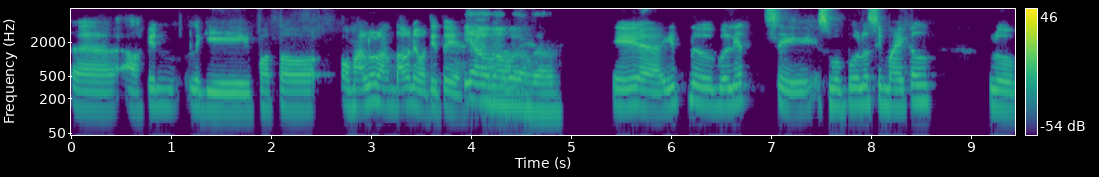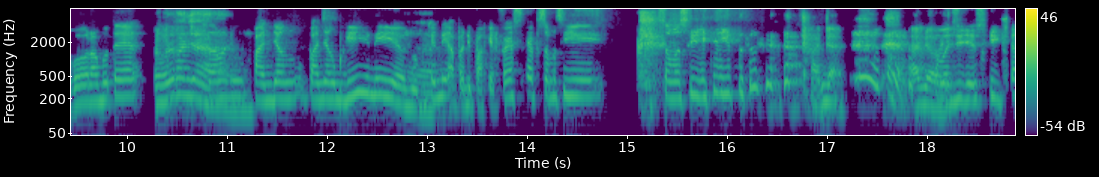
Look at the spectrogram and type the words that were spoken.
eh, Alvin lagi foto Oma lu ulang tahun ya waktu itu ya. iya om Ulang aku tahun ulang ya. tahun. Iya itu. Gue lihat si sepupu lu si Michael. Lu kok rambutnya rambutnya panjang? panjang panjang begini ya? Gue pikir ini apa dipakai face app sama si sama si itu agak agak sama si Jessica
